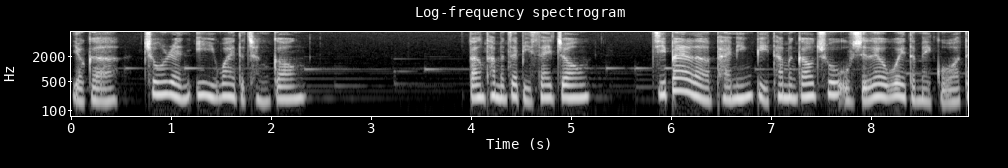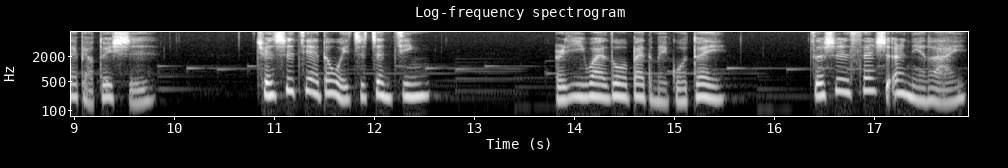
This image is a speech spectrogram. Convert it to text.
有个出人意外的成功。当他们在比赛中击败了排名比他们高出五十六位的美国代表队时，全世界都为之震惊。而意外落败的美国队，则是三十二年来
